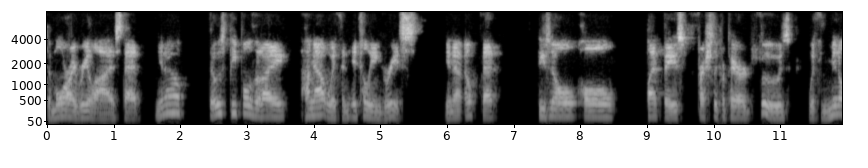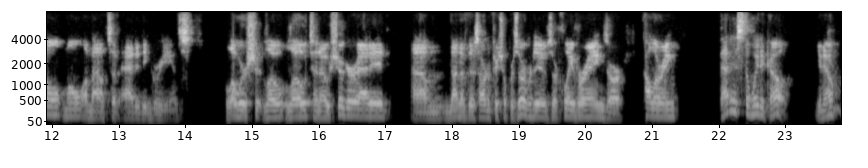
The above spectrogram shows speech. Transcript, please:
the more I realize that, you know, those people that I hung out with in Italy and Greece, you know, that seasonal, whole, plant based, freshly prepared foods with minimal amounts of added ingredients, lower, sh- low, low to no sugar added, um, none of this artificial preservatives or flavorings or coloring. That is the way to go, you know?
